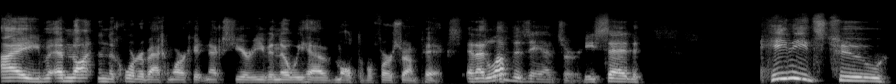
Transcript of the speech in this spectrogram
I am not in the quarterback market next year, even though we have multiple first round picks. And I loved his answer. He said he needs to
